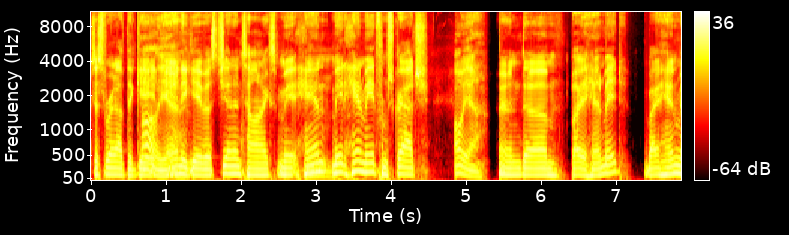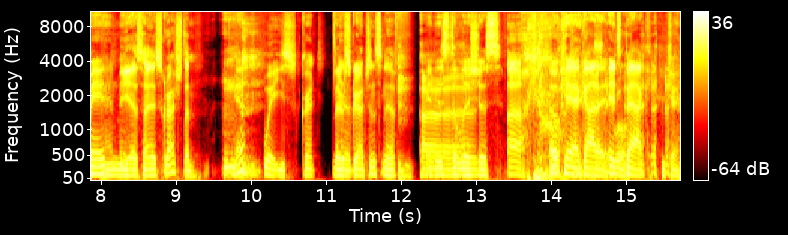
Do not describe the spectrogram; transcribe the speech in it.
just right out the gate, Oh, yeah. Andy gave us gin and tonics made hand Mm. made handmade from scratch oh yeah, and um, By a handmaid? by a handmade. handmade. Yes, I scratched them. Yeah. Wait, you scratch? They're yeah. scratch and sniff. It is delicious. Uh, Okay, I got it. It's Whoa. back. Okay.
